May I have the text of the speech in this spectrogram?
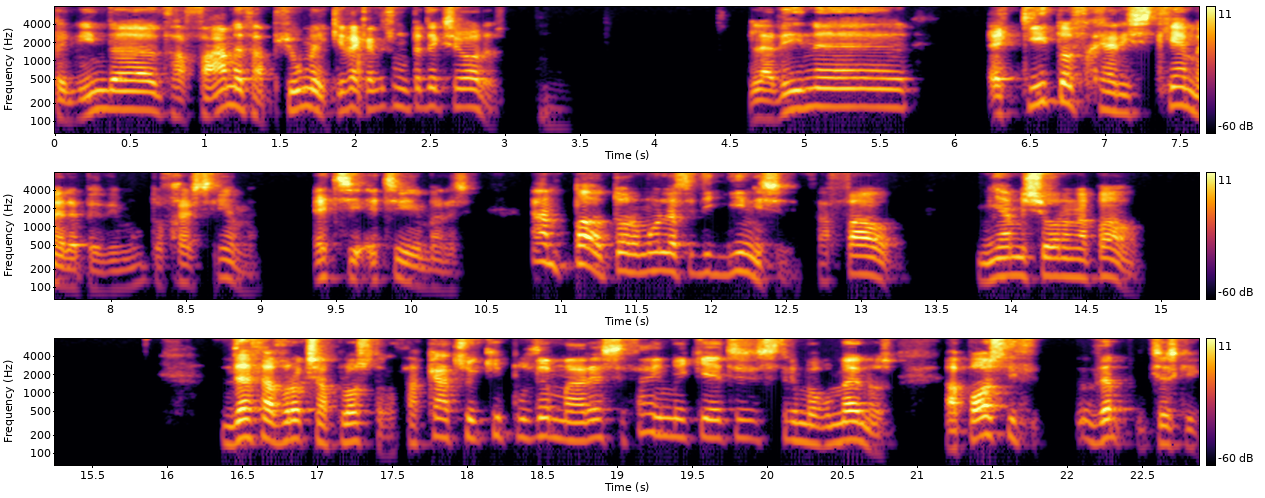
50, θα φάμε, θα πιούμε, εκεί θα καθίσουμε 5-6 ώρες. Δηλαδή είναι... Εκεί το ευχαριστιέμαι ρε παιδί μου, το ευχαριστιέμαι. Έτσι, έτσι μ' αρέσει. Αν πάω τώρα με όλη αυτή την κίνηση, θα φάω μια μισή ώρα να πάω. Δεν θα βρω ξαπλώστρα. Θα κάτσω εκεί που δεν μ' αρέσει, θα είμαι και έτσι στριμωγμένος. Θα πάω στη... Δεν, ξέρεις, και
